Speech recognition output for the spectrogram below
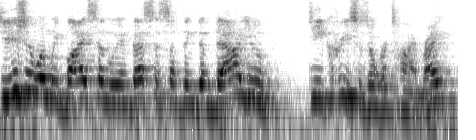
So, usually, when we buy something, we invest in something, the value decreases over time, right?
